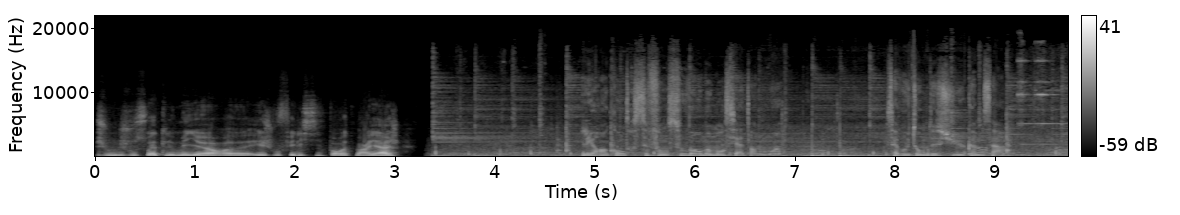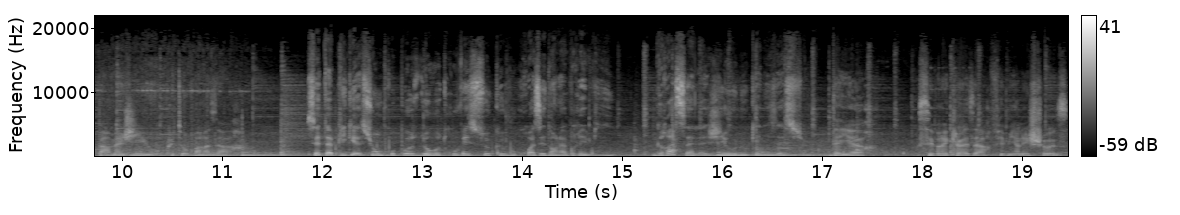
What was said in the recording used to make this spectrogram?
Je, vous- je vous souhaite le meilleur euh, et je vous félicite pour votre mariage. Les rencontres se font souvent au moment où s'y attend le moins. Ça vous tombe dessus comme ça, par magie ou plutôt par hasard. Cette application propose de retrouver ceux que vous croisez dans la vraie vie grâce à la géolocalisation. D'ailleurs, c'est vrai que le hasard fait bien les choses.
